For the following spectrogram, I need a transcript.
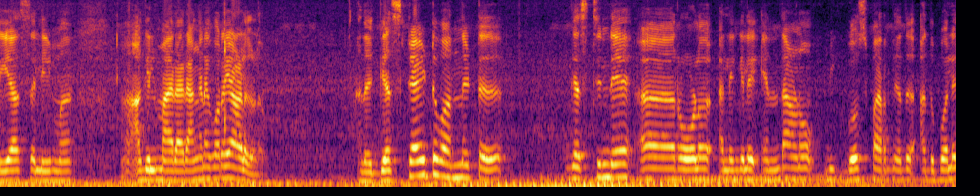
റിയാസ് സലീം അഖിൽ മാരാർ അങ്ങനെ കുറേ ആളുകൾ. അത് ഗസ്റ്റായിട്ട് വന്നിട്ട് ഗസ്റ്റിന്റെ റോൾ അല്ലെങ്കിൽ എന്താണോ ബിഗ് ബോസ് പറഞ്ഞത് അതുപോലെ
